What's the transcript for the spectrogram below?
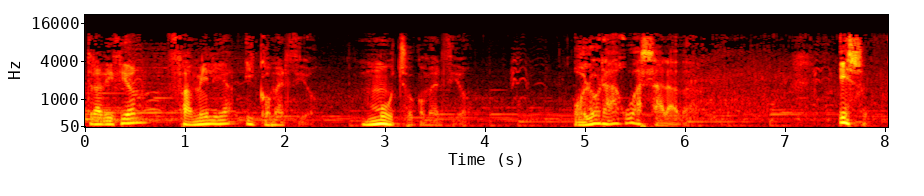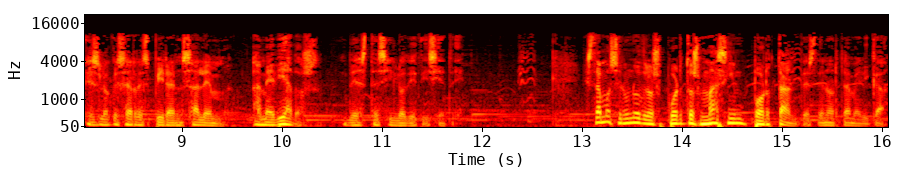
Tradición, familia y comercio. mucho comercio. Olor a agua salada. Eso es lo que se respira en Salem a mediados de este siglo XVII. Estamos en uno de los puertos más importantes de Norteamérica,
